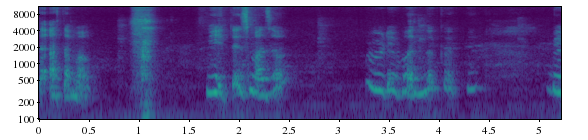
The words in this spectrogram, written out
तर आता मग मी इथेच माझा व्हिडिओ बंद करते. भेट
